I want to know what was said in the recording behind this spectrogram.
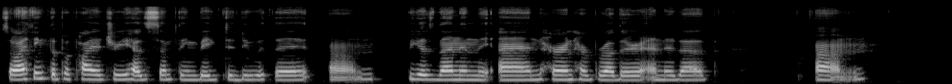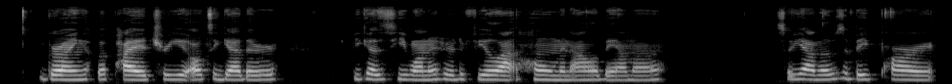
So I think the papaya tree has something big to do with it. Um, because then in the end, her and her brother ended up um, growing a papaya tree all together because he wanted her to feel at home in Alabama. So, yeah, that was a big part.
